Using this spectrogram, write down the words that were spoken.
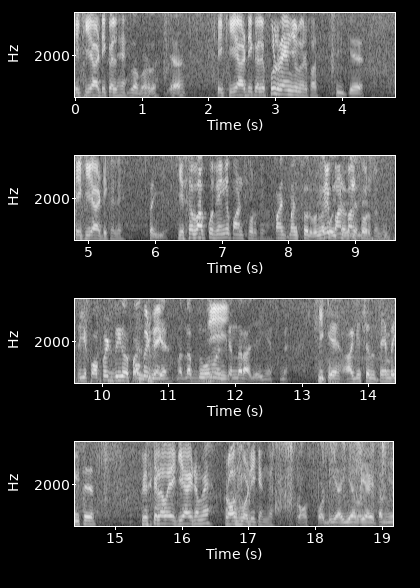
एक ये आर्टिकल है। ज़बरदस्त एक ये आर्टिकल है। फुल रेंज है मेरे पास। ठीक है। एक ये आर्टिकल है। सही है। ये सब आपको देंगे पाँच सौ रुपये पाँच पाँच सौ रुपये में सिर्फ़ कोई सा पाँच- पाँच सौ रुपये में। तो ये पॉकेट भी और पॉकेट भी है। मतलब दोनों इसके अंदर आ जाएँगे इसमें। ठीक है आगे चलते हैं भाई फिर। फिर इसके अलावा एक ये आइटम है क्रॉस बॉडी के अंदर। क्रॉस बॉडी आई है भाई आइटम ये।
